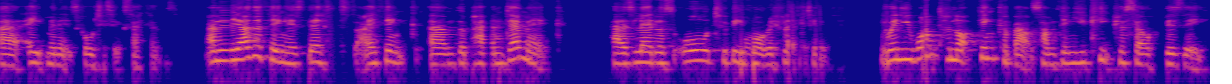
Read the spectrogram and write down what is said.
uh, eight minutes, 46 seconds. And the other thing is this I think um, the pandemic has led us all to be more reflective when you want to not think about something, you keep yourself busy.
